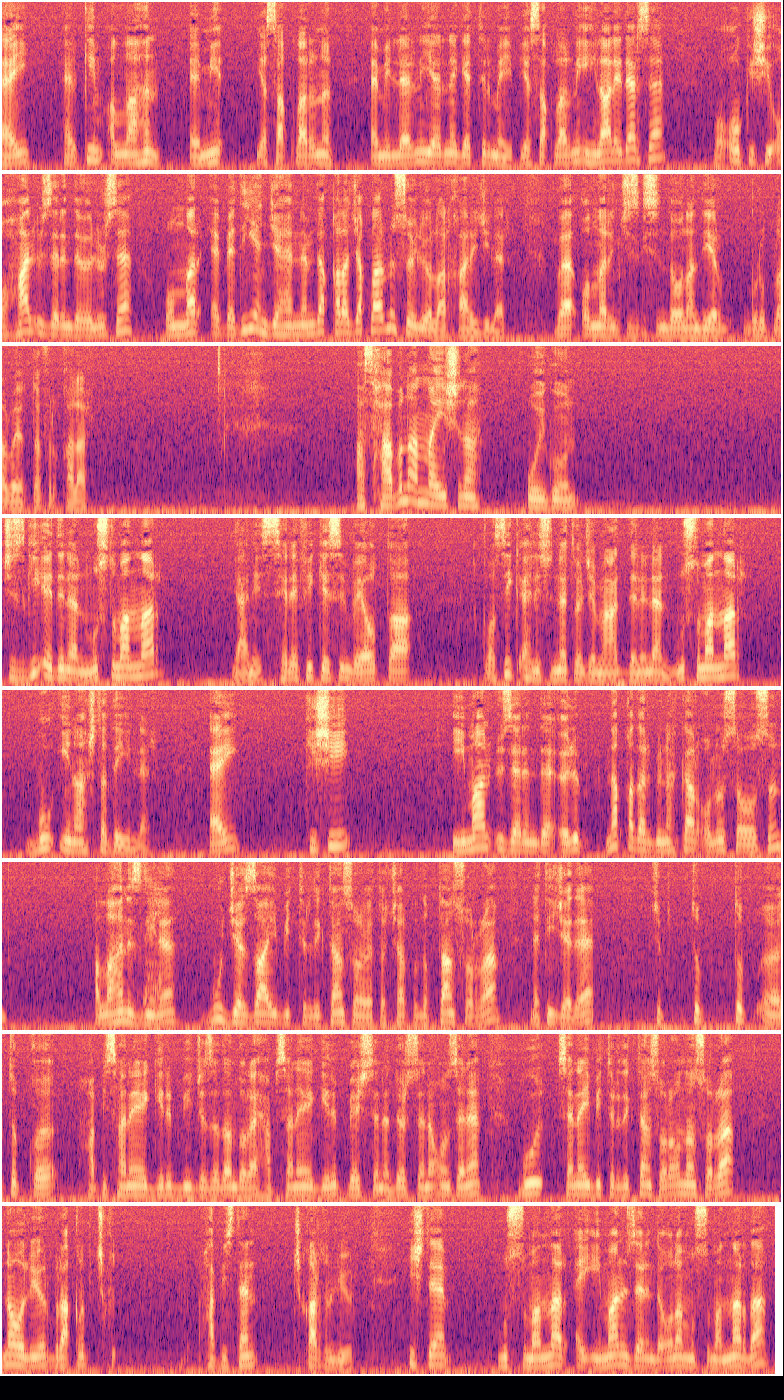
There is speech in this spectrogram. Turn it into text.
Ey her kim Allah'ın emir yasaklarını, emirlerini yerine getirmeyip yasaklarını ihlal ederse ve o kişi o hal üzerinde ölürse onlar ebediyen cehennemde kalacaklarını söylüyorlar hariciler ve onların çizgisinde olan diğer gruplar veyahut da fırkalar. Ashabın anlayışına uygun çizgi edinen Müslümanlar yani selefi kesim veyahut da klasik ehli sünnet ve cemaat denilen Müslümanlar bu inançta değiller. Ey kişi iman üzerinde ölüp ne kadar günahkar olursa olsun Allah'ın izniyle bu cezayı bitirdikten sonra ve çarpıldıktan sonra neticede tıp, tıp, tıp, e, tıpkı hapishaneye girip bir cezadan dolayı hapishaneye girip 5 sene, 4 sene, 10 sene bu seneyi bitirdikten sonra ondan sonra ne oluyor? Bırakılıp çık hapisten çıkartılıyor. İşte Müslümanlar, ey iman üzerinde olan Müslümanlar da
